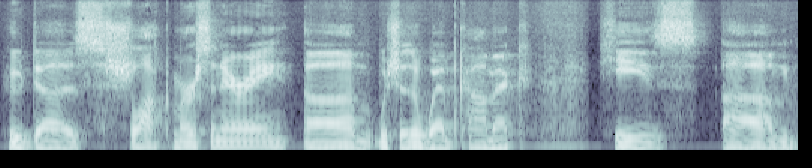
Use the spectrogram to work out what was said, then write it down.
who does Schlock Mercenary, um, which is a web comic, he's um,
